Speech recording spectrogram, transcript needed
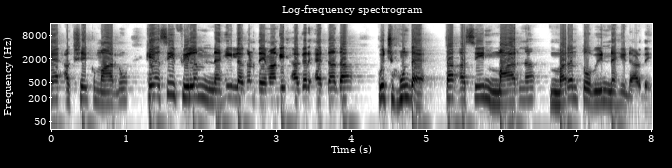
ਹੈ ਅਕਸ਼ੇ ਕੁਮਾਰ ਨੂੰ ਕਿ ਅਸੀਂ ਫਿਲਮ ਨਹੀਂ ਲੱਗਣ ਦੇਵਾਂਗੇ। ਅਗਰ ਐਦਾਂ ਦਾ ਕੁਝ ਹੁੰਦਾ ਤਾਂ ਅਸੀਂ ਮਾਰਨ, ਮਰਨ ਤੋਂ ਵੀ ਨਹੀਂ ਡਰਦੇ।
